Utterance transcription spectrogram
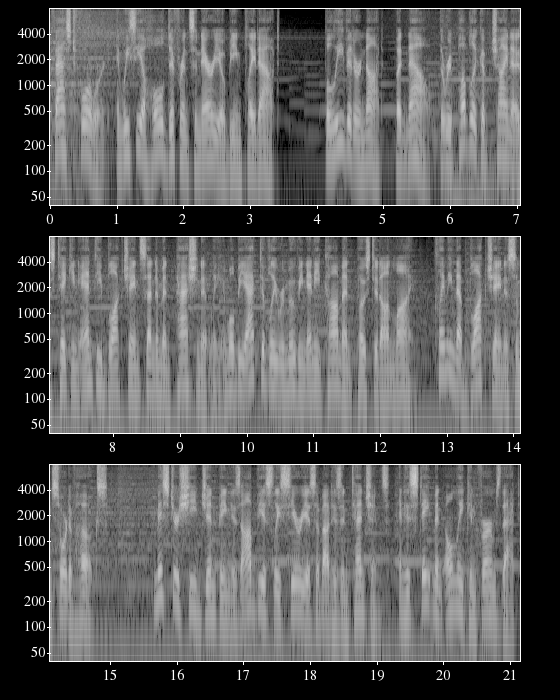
Fast forward, and we see a whole different scenario being played out. Believe it or not, but now, the Republic of China is taking anti-blockchain sentiment passionately and will be actively removing any comment posted online, claiming that blockchain is some sort of hoax. Mr. Xi Jinping is obviously serious about his intentions, and his statement only confirms that.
